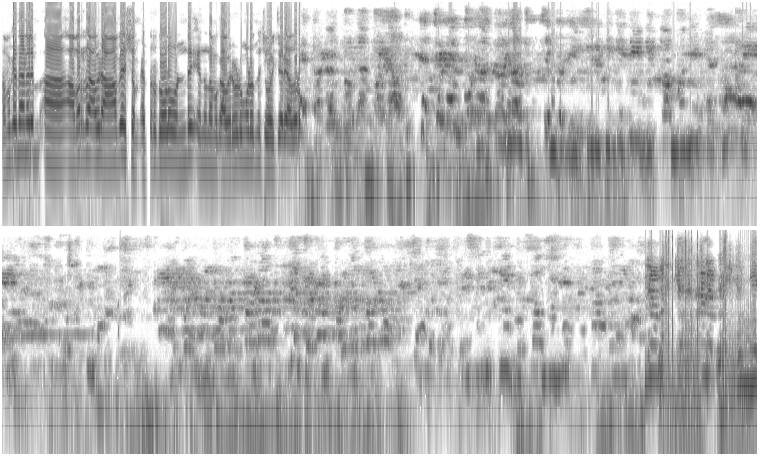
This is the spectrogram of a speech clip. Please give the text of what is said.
നമുക്ക് എന്താണെങ്കിലും അവരുടെ ഒരു ആവേശം എത്രത്തോളം ഉണ്ട് എന്ന് നമുക്ക് അവരോടും കൂടെ ഒന്ന് ചോദിച്ചറിയാം. செட போடாதடா செங்கதி இருட்டிக்கு தேடிக்கா மணி என்ன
